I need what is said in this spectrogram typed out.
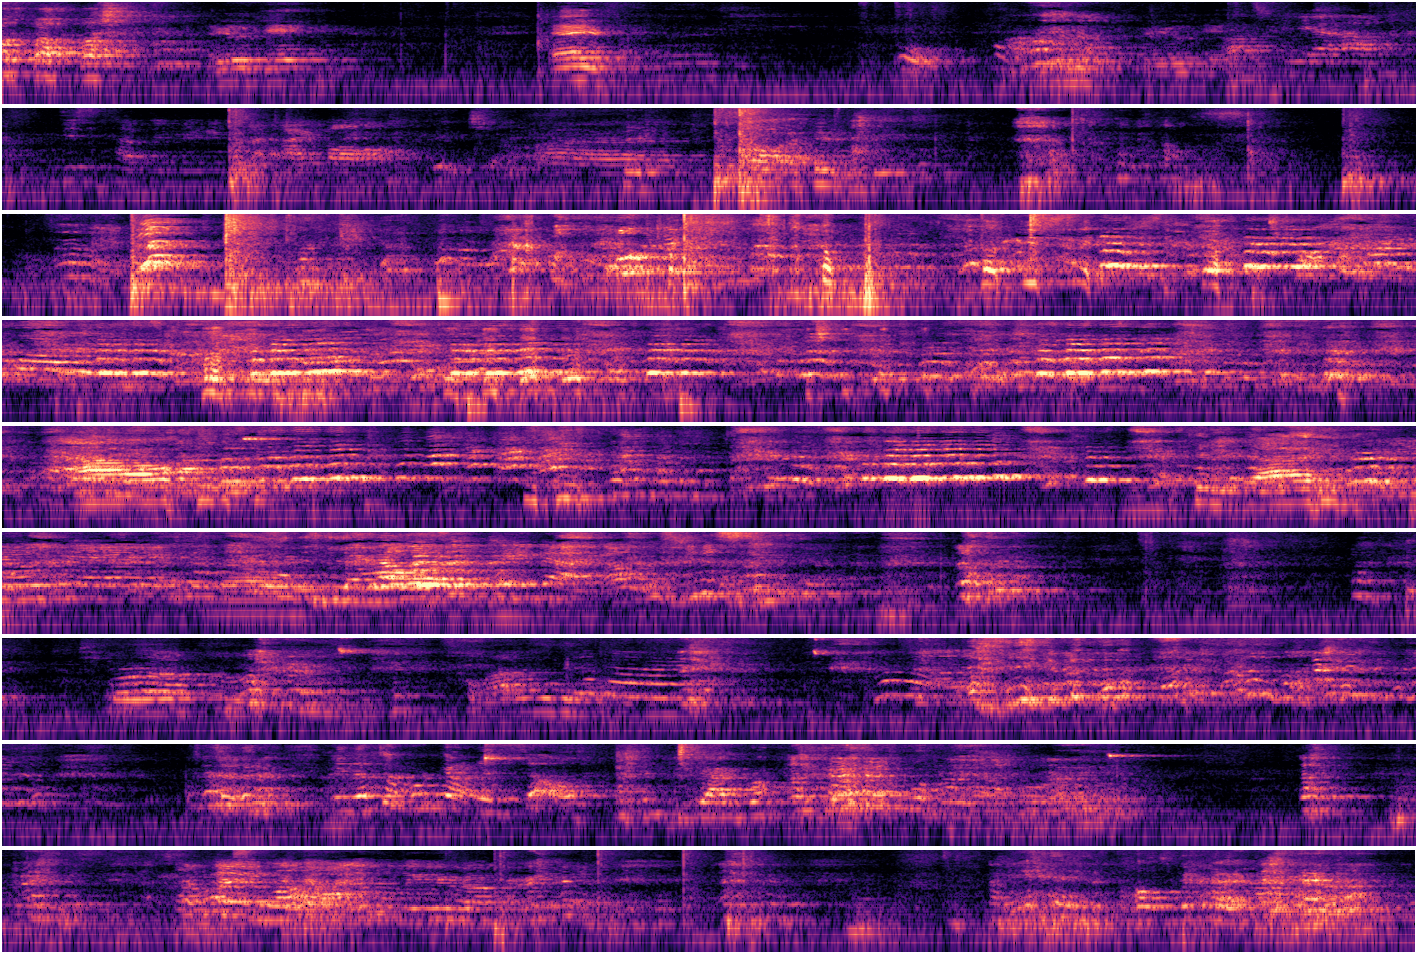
Are you okay? Yeah, you're fine. Oh. Are you okay? Uh, yeah, just tapped underneath my eyeball. Good job. Oh, Can you die? Are you okay? No. That wasn't payback. I was just. Lot of Come on. Come on. Hey, that's a workout in itself. Drag rope. Walter.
